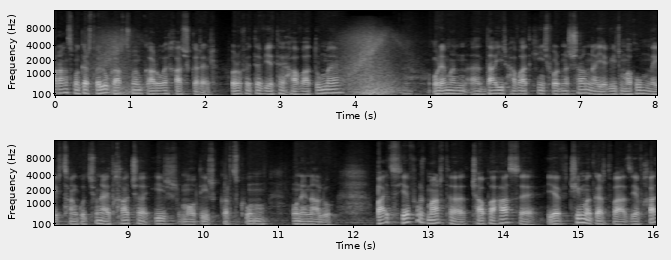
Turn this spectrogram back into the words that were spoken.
առանց մկրտվելու կարծում եմ կարող է խաչկրել, որովհետև եթե հավատում է, ուրեմն դա իր հավատքի ինչ որ նշանն է եւ իր մղումն է, իր ցանկությունը այդ խաչը իր մոտ իր կրծքում ունենալու բայց երբ որ մարդը ճափահաս է եւ չի մկրտված եւ խաչ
